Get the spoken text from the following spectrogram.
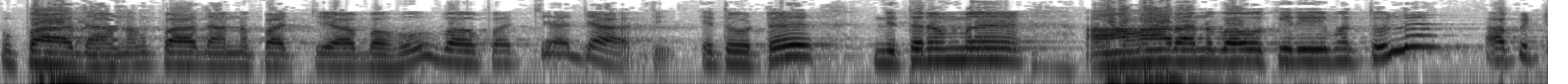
උපාදාන. උපාදාන පච්චයා බහු බවපච්චයා ජාති. එතෝට නිතරම ආහාරණ බව කිරීම තුළ අපිට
